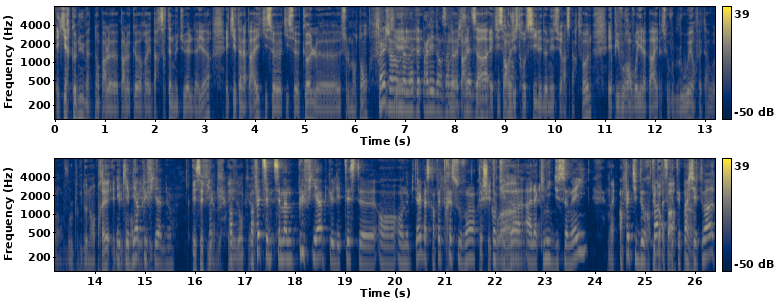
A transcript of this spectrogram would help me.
et qui est reconnu maintenant par le par le corps et par certaines mutuelles d'ailleurs, et qui est un appareil qui se qui se colle sur le menton. Ouais, j'en en avait parlé dans un on avait parlé de ça et qui s'enregistre aussi les données sur un smartphone et puis vous renvoyez l'appareil parce que vous le louez en fait, hein, vous, vous, le donnez en prêt et, qui est bien plus fiable. Et c'est fiable. En, et donc, en fait, c'est même plus fiable que les tests euh, en, en hôpital parce qu'en fait, très souvent, quand tu vas à la clinique du sommeil, ouais. en fait, tu dors pas parce que t'es pas chez toi,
